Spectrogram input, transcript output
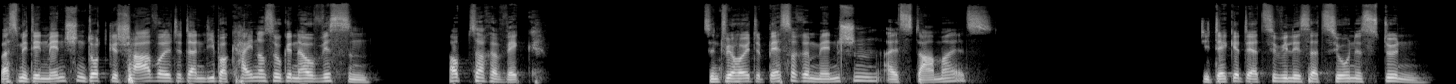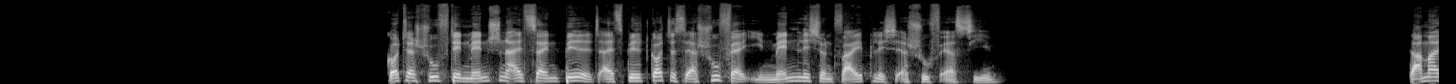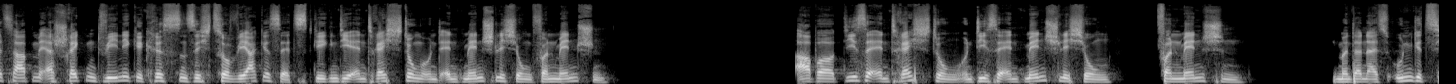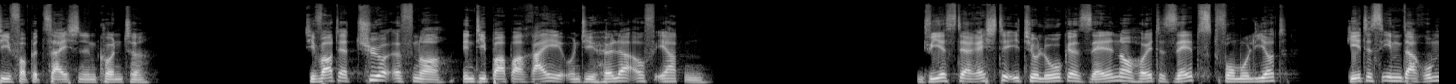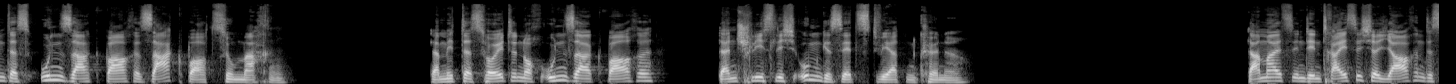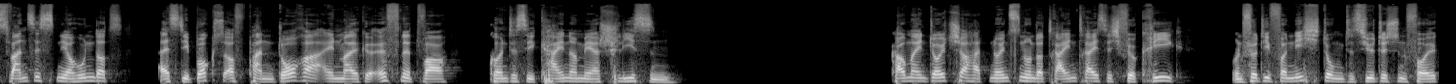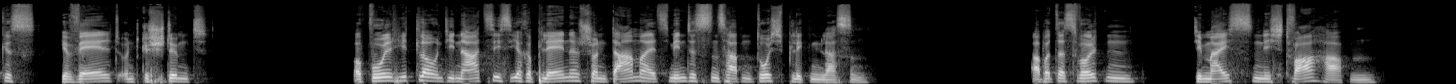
Was mit den Menschen dort geschah, wollte dann lieber keiner so genau wissen. Hauptsache weg. Sind wir heute bessere Menschen als damals? Die Decke der Zivilisation ist dünn. Gott erschuf den Menschen als sein Bild, als Bild Gottes erschuf er ihn, männlich und weiblich erschuf er sie. Damals haben erschreckend wenige Christen sich zur Wehr gesetzt gegen die Entrechtung und Entmenschlichung von Menschen. Aber diese Entrechtung und diese Entmenschlichung von Menschen, die man dann als Ungeziefer bezeichnen konnte, die war der Türöffner in die Barbarei und die Hölle auf Erden. Und wie es der rechte Ideologe Sellner heute selbst formuliert, geht es ihm darum, das Unsagbare sagbar zu machen, damit das heute noch Unsagbare dann schließlich umgesetzt werden könne. Damals in den 30er Jahren des 20. Jahrhunderts, als die Box of Pandora einmal geöffnet war, konnte sie keiner mehr schließen. Kaum ein Deutscher hat 1933 für Krieg und für die Vernichtung des jüdischen Volkes gewählt und gestimmt. Obwohl Hitler und die Nazis ihre Pläne schon damals mindestens haben durchblicken lassen. Aber das wollten die meisten nicht wahrhaben,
